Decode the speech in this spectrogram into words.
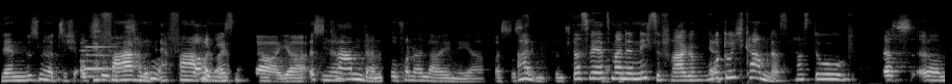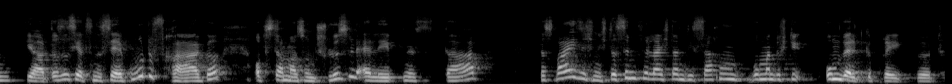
lernen müssen hört sich auch erfahren, so erfahren müssen. Ja, ja, es ja. kam dann so von alleine, ja. Was das ah, das wäre jetzt meine nächste Frage. Wodurch ja. kam das? Hast du das, ähm, ja, das ist jetzt eine sehr gute Frage. Ob es da mal so ein Schlüsselerlebnis gab, das weiß ich nicht. Das sind vielleicht dann die Sachen, wo man durch die Umwelt geprägt wird.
